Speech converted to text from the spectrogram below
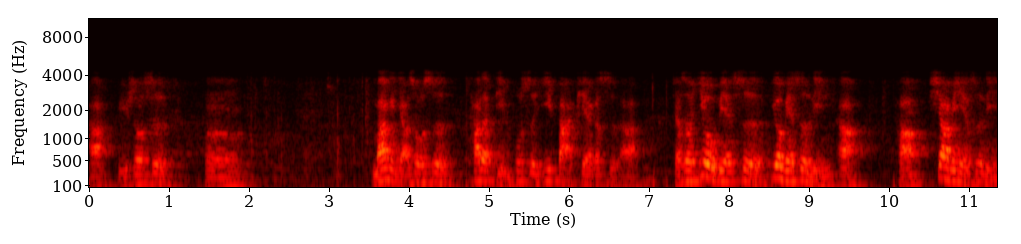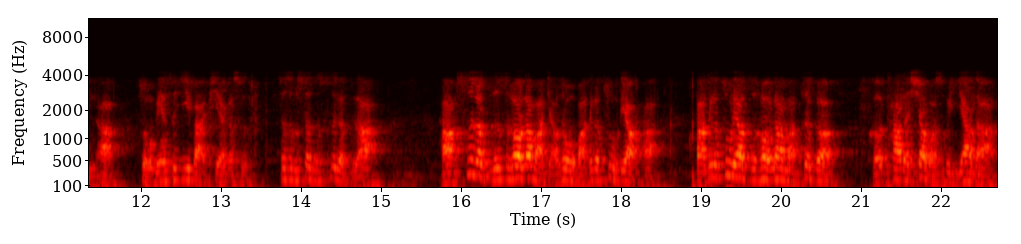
啊，比如说是，嗯，margin 假如说是它的顶部是一百 px 啊，假如说右边是右边是零啊，好，下边也是零啊，左边是一百 px，这是不是设置四个值啊？好，四个值之后，那么假如说我把这个注掉啊，把这个注掉之后，那么这个和它的效果是不是一样的？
